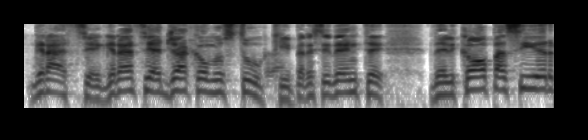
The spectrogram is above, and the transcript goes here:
Grazie, grazie a Giacomo Stucchi, presidente del Copasir.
